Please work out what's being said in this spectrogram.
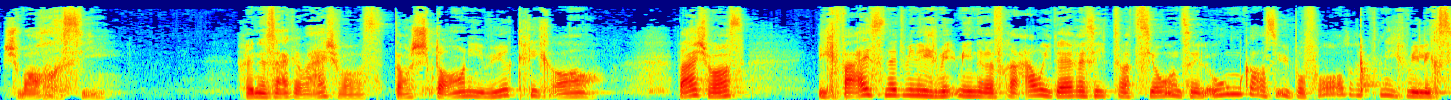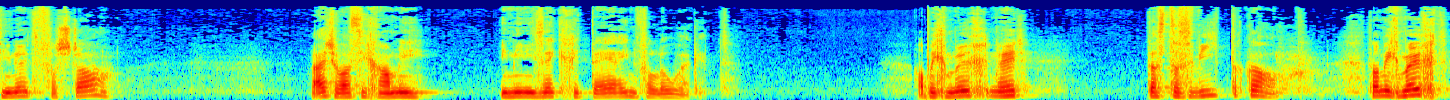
Schwach sein. Können sagen, du was? Da stehe ich wirklich an. Du was? Ich weiß nicht, wie ich mit meiner Frau in dieser Situation umgehen soll. Sie überfordert mich, weil ich sie nicht verstehe. Weißt du was? Ich habe mich in meine Sekretärin verlaugt. Aber ich möchte nicht, dass das weitergeht. Sondern ich möchte,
